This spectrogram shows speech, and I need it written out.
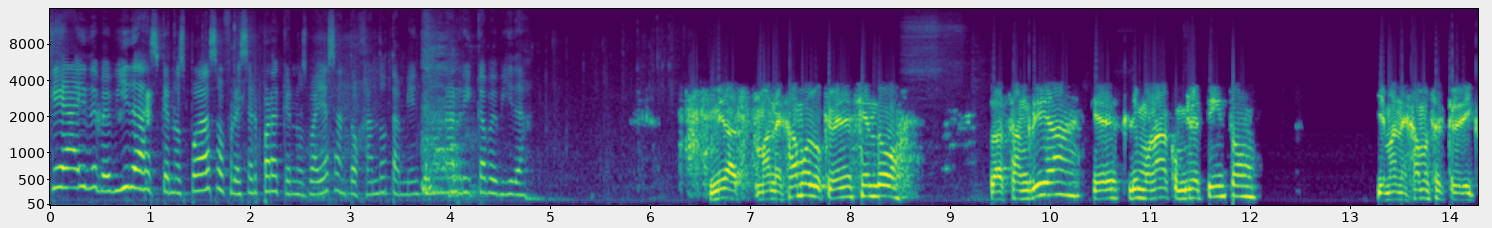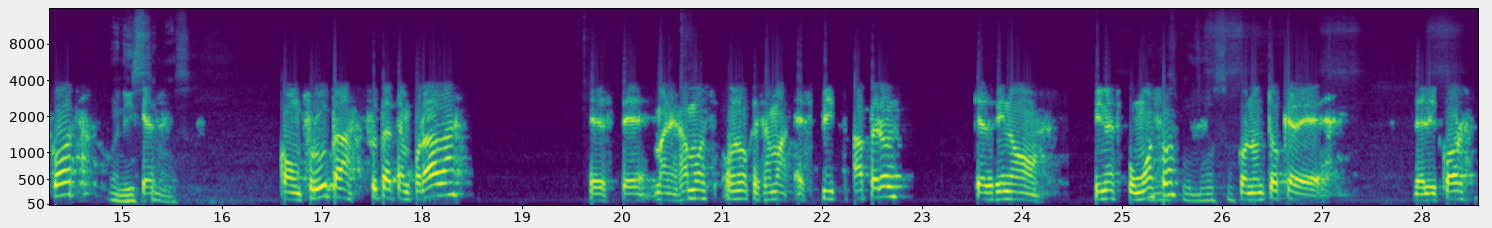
¿qué hay de bebidas que nos puedas ofrecer para que nos vayas antojando también con una rica bebida? Mira, manejamos lo que viene siendo la sangría, que es limonada con vino tinto. Y manejamos el clericot Buenísimos. con fruta, fruta de temporada. Este, manejamos uno que se llama Split Aperol, que es vino, vino espumoso, Espumoso. con un toque de, de licor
